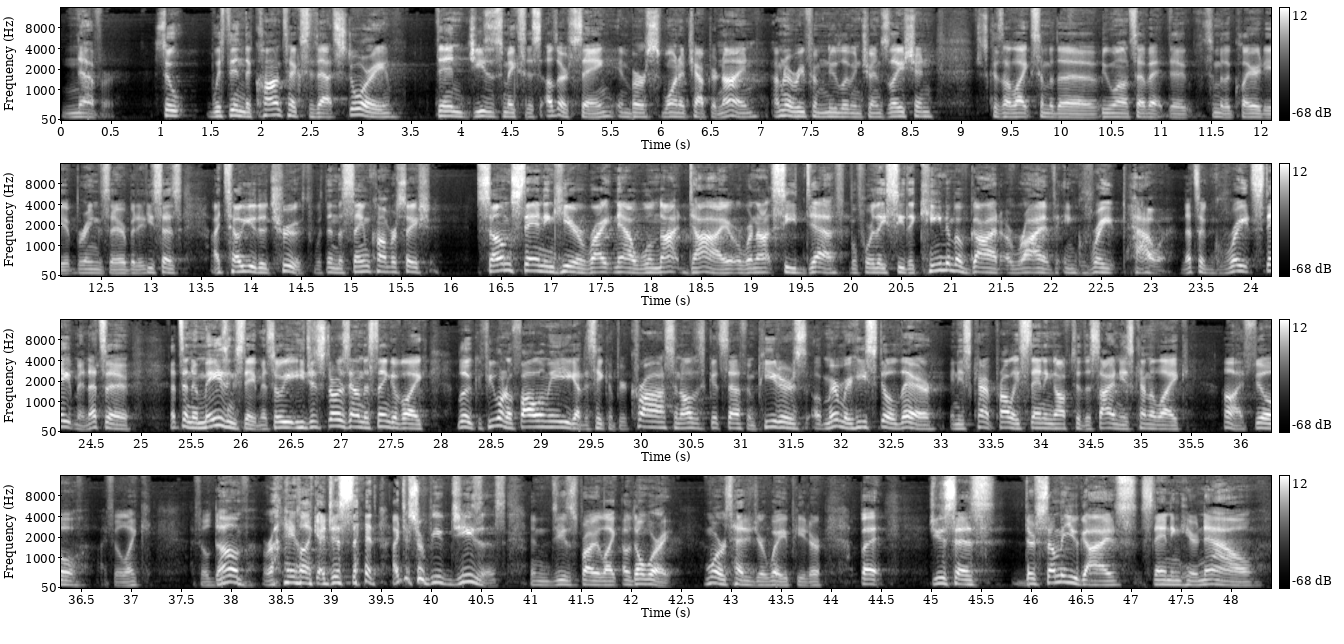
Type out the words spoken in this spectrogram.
Never. So, within the context of that story, then Jesus makes this other saying in verse 1 of chapter 9. I'm going to read from New Living Translation just because I like some of the nuance of it, the, some of the clarity it brings there. But he says, I tell you the truth within the same conversation. Some standing here right now will not die or will not see death before they see the kingdom of God arrive in great power. That's a great statement. That's a that's an amazing statement. So he just throws down this thing of like, look, if you want to follow me, you got to take up your cross and all this good stuff. And Peter's, oh, remember, he's still there and he's kind of probably standing off to the side and he's kind of like, oh, I feel, I feel like, I feel dumb, right? Like I just said, I just rebuked Jesus. And Jesus probably like, oh, don't worry. More is headed your way, Peter. But Jesus says, there's some of you guys standing here now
